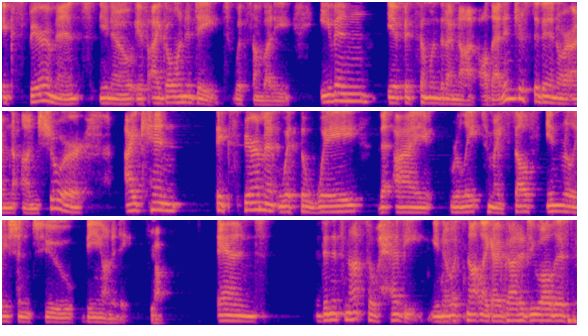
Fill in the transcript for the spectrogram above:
experiment, you know, if I go on a date with somebody, even if it's someone that I'm not all that interested in or I'm unsure, I can experiment with the way that I relate to myself in relation to being on a date. Yeah. And then it's not so heavy. You know, it's not like I've got to do all this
